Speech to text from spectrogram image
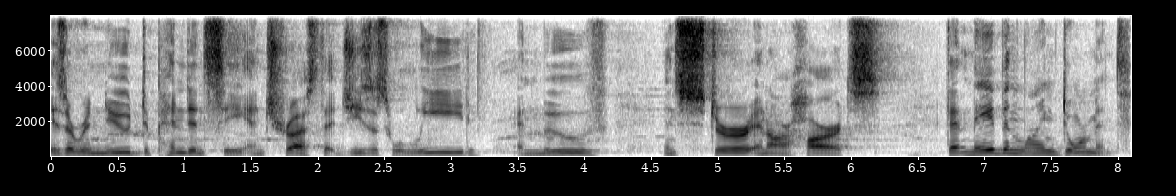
is a renewed dependency and trust that Jesus will lead and move and stir in our hearts that may have been lying dormant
